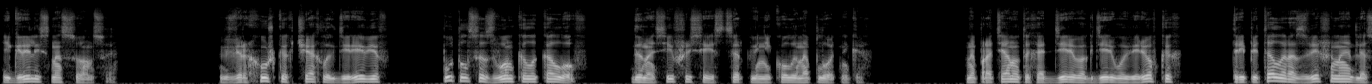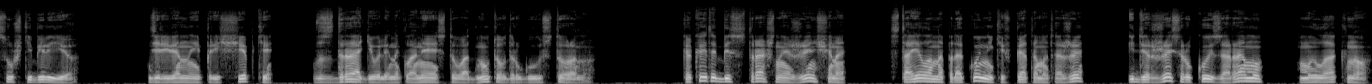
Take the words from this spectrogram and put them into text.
и грелись на солнце. В верхушках чахлых деревьев путался звон колоколов, доносившийся из церкви Николы на плотниках. На протянутых от дерева к дереву веревках трепетало развешанное для сушки белье. Деревянные прищепки вздрагивали, наклоняясь то в одну, то в другую сторону. Какая-то бесстрашная женщина стояла на подоконнике в пятом этаже и, держась рукой за раму, мыла окно.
